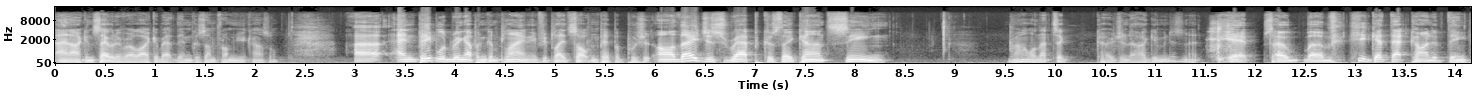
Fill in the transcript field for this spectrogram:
And I can say whatever I like about them because I'm from Newcastle. Uh, and people would ring up and complain if you played Salt-N-Pepa Push It. Oh, they just rap because they can't sing. Well, well, that's a cogent argument, isn't it? Yeah. So um, you get that kind of thing.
